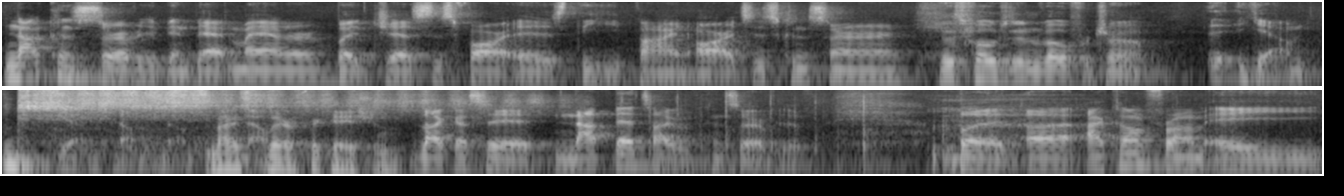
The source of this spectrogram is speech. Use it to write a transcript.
not conservative in that manner, but just as far as the fine arts is concerned. This folks didn't vote for Trump. Uh, Yeah, yeah, no, no. Nice no. clarification. like I said, not that type of conservative. But uh, I come from a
